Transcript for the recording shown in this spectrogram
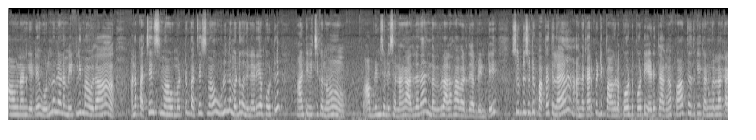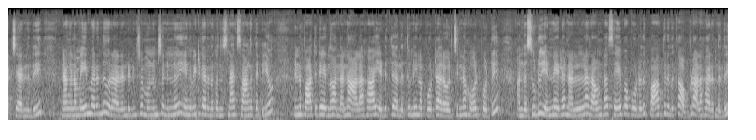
மாவுனான்னு கேட்டேன். ஒன்றும் இல்லை நம்ம இட்லி மாவு தான். ஆனால் பச்சரிசி மாவு மட்டும் பச்சரிசி மாவு உளுந்து மட்டும் கொஞ்சம் நிறையா போட்டு ஆட்டி வச்சுக்கணும். அப்படின்னு சொல்லி சொன்னாங்க. அதில் தான் இந்த இவ்வளோ அழகாக வருது அப்படின்ட்டு சுட்டு சுட்டு பக்கத்தில் அந்த கருப்பட்டி பாகில் போட்டு போட்டு எடுத்தாங்க. பார்க்குறதுக்கே கண்கள்லாம் காட்சியாக இருந்தது. நாங்கள் நம்ம எய்ம் இருந்து ஒரு ரெண்டு நிமிஷம் மூணு நிமிஷம் நின்று எங்கள் வீட்டுக்காரர் அந்த கொஞ்சம் ஸ்நாக்ஸ் வாங்க தட்டியும் நின்று பார்த்துட்டே இருந்தோம். அந்த அண்ணன் அழகாக எடுத்து அந்த துணியில் போட்டு அதில் ஒரு சின்ன ஹோல் போட்டு அந்த சுடு எண்ணெயில் நல்லா ரவுண்டாக சேப்பாக போடுறது பார்க்குறதுக்கு அவ்வளோ அழகாக இருந்தது.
